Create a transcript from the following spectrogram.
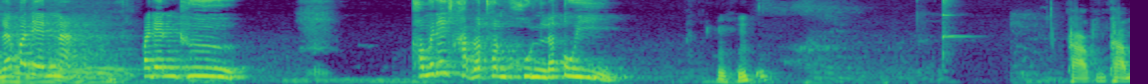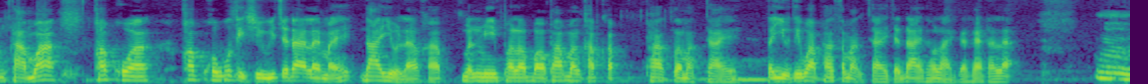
และประเด็นน่ะ ประเด็นคือ เขาไม่ได้ขับรถชนคุณแล้วตุย ถามถามถามว่าครอบครัว ครอบครัวผู้ติดชีวิตจะได้อะไรไหม ได้อยู่แล้วครับ มันมีพรบภาคบังคับกับภาคสมัครใจ แต่อยู่ที่ว่าภาคสมัครใจจะได้เท่าไหร่ก็แค่นั้นแหละ อืม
